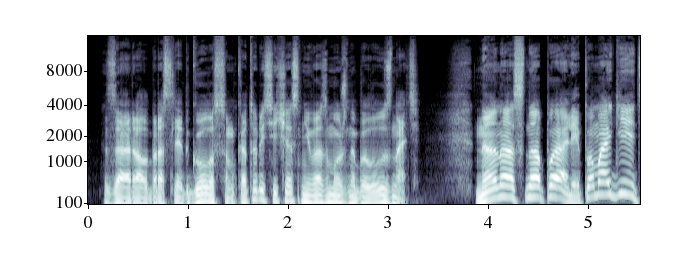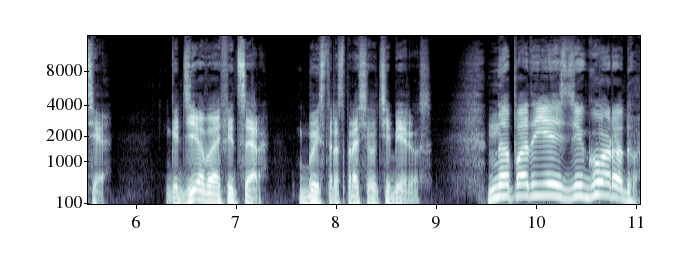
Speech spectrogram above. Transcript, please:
— заорал браслет голосом, который сейчас невозможно было узнать. «На нас напали! Помогите!» «Где вы, офицер?» — быстро спросил Тибериус. «На подъезде к городу!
